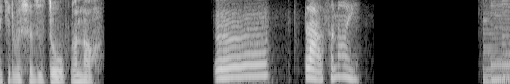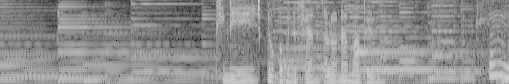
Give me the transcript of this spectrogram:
อคิดว่าฉันจะจูบงั้นเหรอ อืม เปล่าซะหน่อย ทีนี้เราก็เป็นแฟนกันแล้วนะมาเบล อืม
